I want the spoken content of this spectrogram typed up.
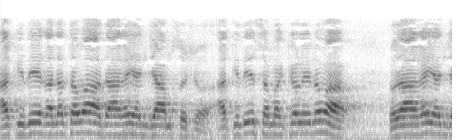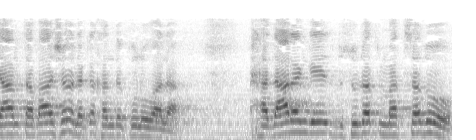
عقیده غلطه وه د هغې انجام څه شو؟ عقیده سمه کړې نه وه نو د هغې انجام تباه شو لکه خندقونو والا. دارنګه د سورت مقصد او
